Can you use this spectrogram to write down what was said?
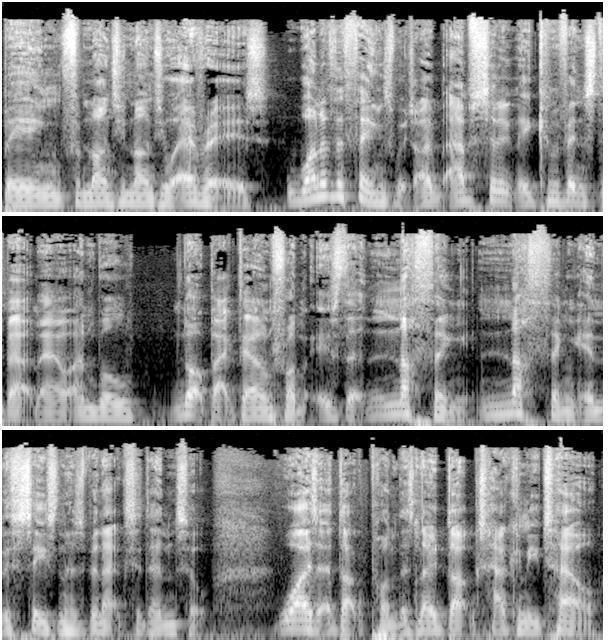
being from 1990, whatever it is. One of the things which I'm absolutely convinced about now and will not back down from is that nothing, nothing in this season has been accidental. Why is it a duck pond? There's no ducks. How can you tell?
